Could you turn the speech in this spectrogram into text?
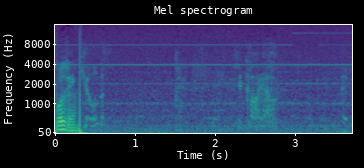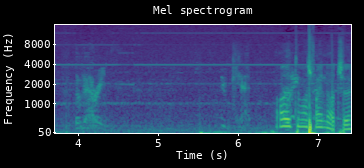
Boże. Ale ty masz fajne oczy.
